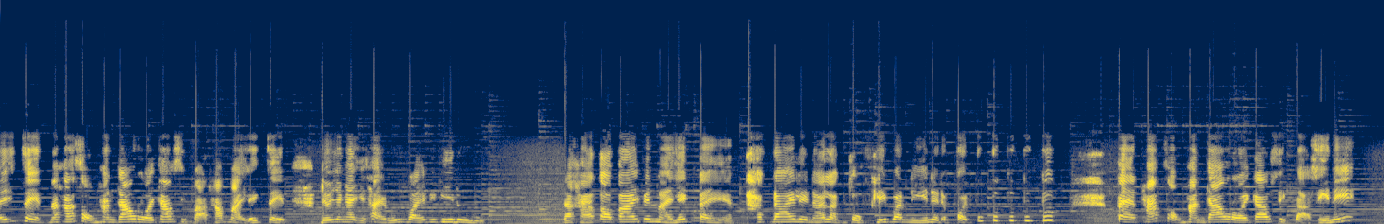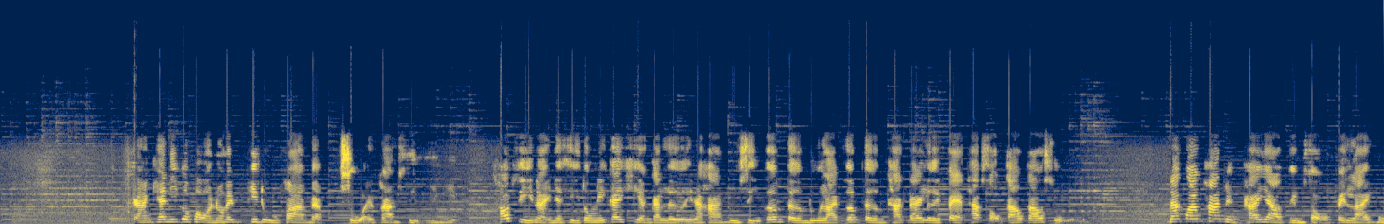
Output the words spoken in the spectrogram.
ยเจ็ดนะคะ 2,990 บาททับหมายเลขเจ็ดเดี๋ยวยังไงเอ๋ถ่ายรูปไว้ให้พี่ๆดูนะคะ ต่อไปเป็นหมายเลขแปดทักได้เลยนะ หลังจบคลิปวันนี้เนี่ยเดี๋ยวปล่อยปุ๊บปุ๊บปุ๊บปุ๊บปุ๊บแปดทับ2,990บาทสีนี้การแค่นี้ก็พอเนาะให้พี่ดูความแบบสวยความสีอย่างนี้ อบสีไหนเนี่ยสีตรงนี้ใกล้เคียงกันเลยนะคะ ดูสีเพิ่มเติมดูลายเพิ่มเติมทักได้เลย8ทับ2990 หน้ากว้างผ้าหนึ่งผ้ายาวเต็มสองเป็นลายฮู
